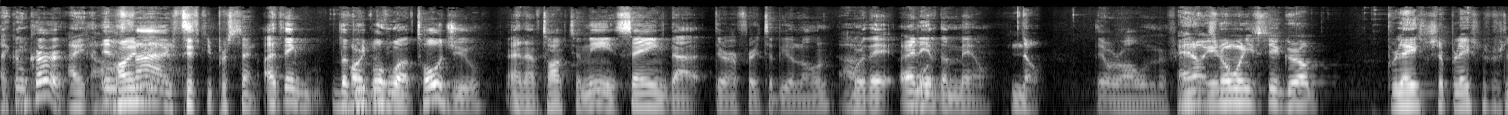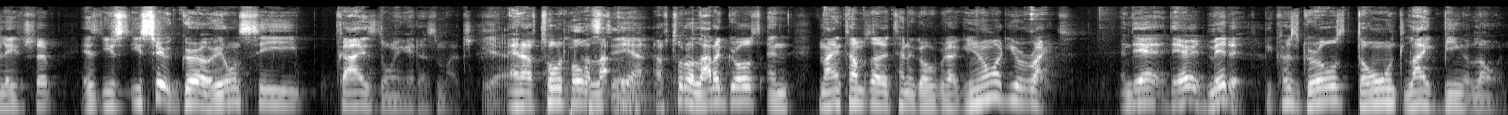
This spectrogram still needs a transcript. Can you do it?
I concur. I In 150 percent. I think the people who have told you and have talked to me saying that they're afraid to be alone, Oh. were they any of them male? No, They were all women. and you know when you see a girl relationship, relationship, relationship, is you, you see a girl, you don't see guys doing it as much. Yeah. And I've told a lot, yeah, I've told a lot of girls, and nine times out of ten, a girl will be like, you know what, you're right, and they they admit it because girls don't like being alone.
